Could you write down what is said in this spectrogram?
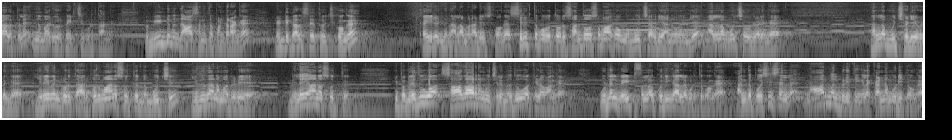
காலத்தில் இந்த மாதிரி ஒரு பயிற்சி கொடுத்தாங்க. இப்போ மீண்டும் இந்த ஆசனத்தை பண்ணுறாங்க ரெண்டு காலம் சேர்த்து வச்சுக்கோங்க. கை ரெண்டு நல்லா முன்னாடி வச்சுக்கோங்க. சிரித்த முகத்தோடு சந்தோஷமாக உங்கள் மூச்சை அப்படியே அனுபவிங்க நல்ல மூச்சை உள்ளடுங்க நல்ல மூச்சு வெளியே விடுங்க. இறைவன் கொடுத்த அற்புதமான சொத்து இந்த மூச்சு. இதுதான் நம்மளுடைய நிலையான சொத்து. இப்போ மெதுவாக சாதாரண மூச்சில் மெதுவாக கிளவாங்க. உடல் வெயிட் ஃபுல்லாக குதிங்காலில் கொடுத்துக்கோங்க. அந்த பொசிஷனில் நார்மல் பிரீத்திங்கில் கண்ணை மூடிக்கோங்க.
